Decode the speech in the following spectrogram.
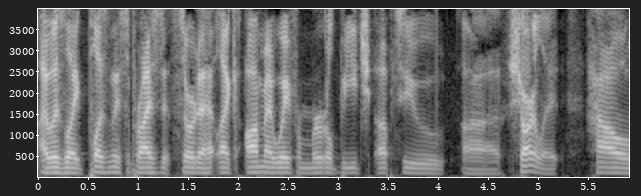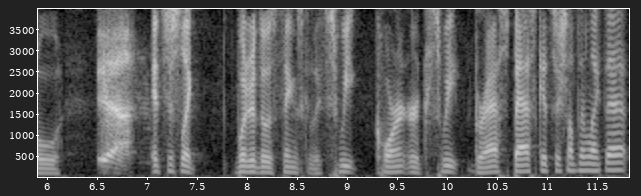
I was like pleasantly surprised at sort of like on my way from Myrtle Beach up to uh, Charlotte how yeah. it's just like what are those things like sweet corn or sweet grass baskets or something like that.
